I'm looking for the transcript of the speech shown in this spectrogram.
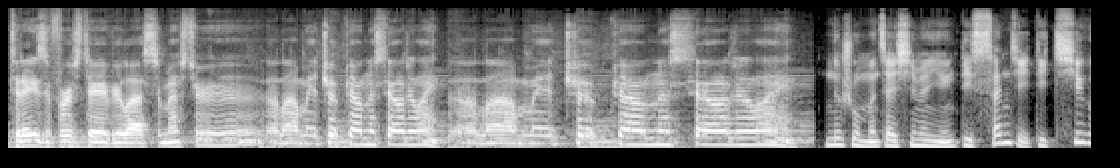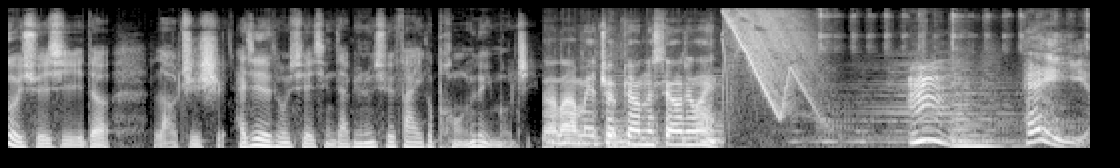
Today's the first day of your last semester. Uh, allow me a trip down nostalgia lane. Allow me a trip down nostalgia lane. 那是我们在新闻营第三季第七个学习的老知识。还记得的同学，请在评论区发一个朋友的 emoji。 Allow me a trip down nostalgia lane. Hey,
